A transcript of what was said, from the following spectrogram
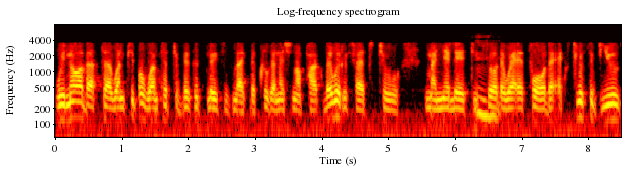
we know that uh, when people wanted to visit places like the Kruger National Park, they were referred to Manyeleti. So they were for the exclusive use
